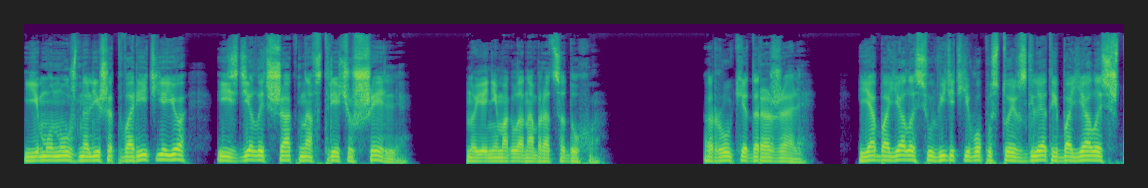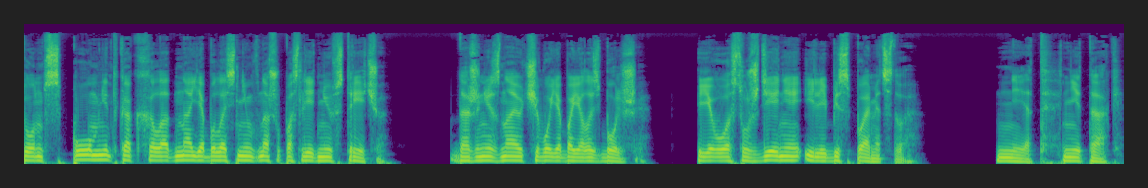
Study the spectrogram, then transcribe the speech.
Ему нужно лишь отворить ее и сделать шаг навстречу Шелли. Но я не могла набраться духу. Руки дрожали. Я боялась увидеть его пустой взгляд и боялась, что он вспомнит, как холодна я была с ним в нашу последнюю встречу. Даже не знаю, чего я боялась больше. Его осуждения или беспамятства. Нет, не так.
